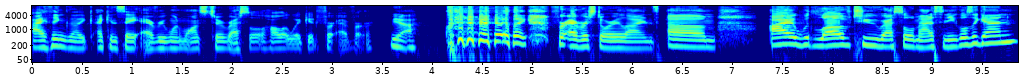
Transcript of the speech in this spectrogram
I think like I can say everyone wants to wrestle Hallowicked forever. Yeah. like forever storylines. Um I would love to wrestle Madison Eagles again.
